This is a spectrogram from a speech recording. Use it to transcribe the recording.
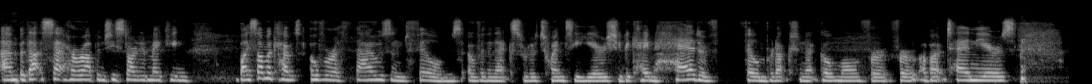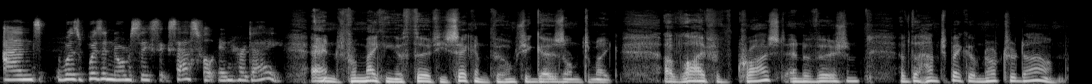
Um, but that set her up and she started making by some accounts over a thousand films over the next sort of 20 years. She became head of film production at gaumont for, for about 10 years and was was enormously successful in her day. And from making a 30 second film she goes on to make a life of christ and a version of the hunchback of notre dame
